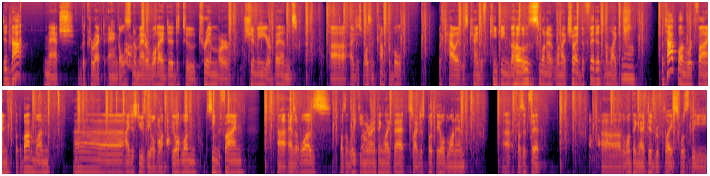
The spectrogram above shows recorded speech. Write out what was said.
did not match the correct angles. No matter what I did to trim or shimmy or bend, uh, I just wasn't comfortable with how it was kind of kinking the hose when I when I tried to fit it. And I'm like, mm, the top one worked fine, but the bottom one, uh, I just used the old one. The old one seemed fine uh, as it was. wasn't leaking or anything like that, so I just put the old one in because uh, it fit. Uh, the one thing I did replace was the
